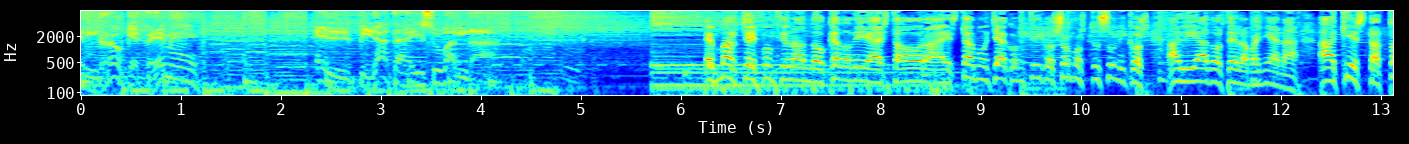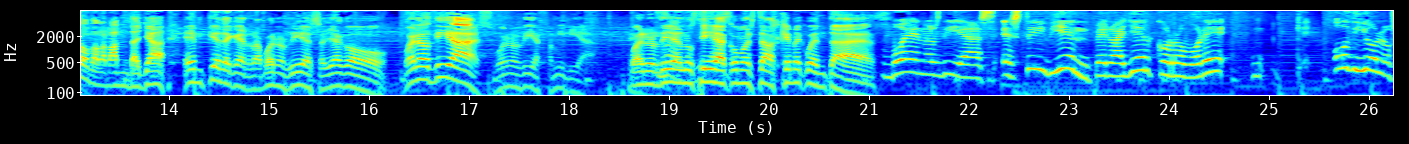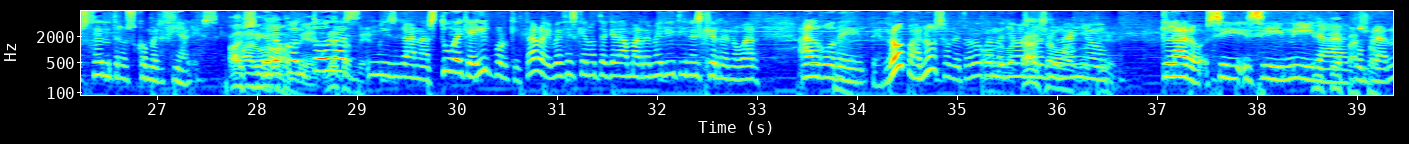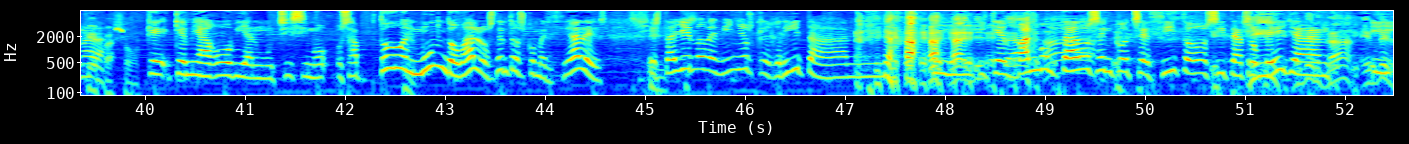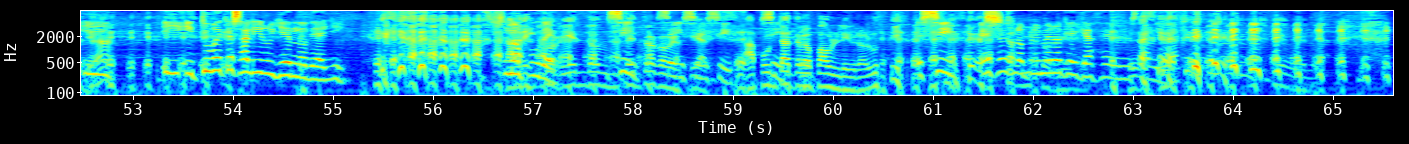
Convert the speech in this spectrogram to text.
En Rock FM, El Pirata y su banda. En marcha y funcionando cada día a esta hora. Estamos ya contigo, somos tus únicos aliados de la mañana. Aquí está toda la banda ya en pie de guerra. Buenos días, Sayago. Buenos días, buenos días familia. Buenos días, Buenos Lucía, días. ¿cómo estás? ¿Qué me cuentas? Buenos días, estoy bien, pero ayer corroboré odio los centros comerciales. Ay, sí, Pero con también, todas mis ganas. Tuve que ir porque, claro, hay veces que no te queda más remedio y tienes que renovar algo de, de ropa, ¿no? Sobre todo cuando llevas más de un año. sí. Claro, sí, sin ir ¿Y a pasó? comprar ¿Qué nada. pasó? Que, que me agobian muchísimo. O sea, todo el mundo va a los centros comerciales. Está lleno de niños que gritan y, y- y que van montados en cochecitos y te Sí, atropellan. es verdad, es y, y- verdad. y- y tuve que salir huyendo de allí. no pude. corriendo a un Sí, centro sí, comercial. sí, sí. Apúntatelo para un libro, Lucía. Sí, eso es lo primero que hay que hacer en esta vida.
